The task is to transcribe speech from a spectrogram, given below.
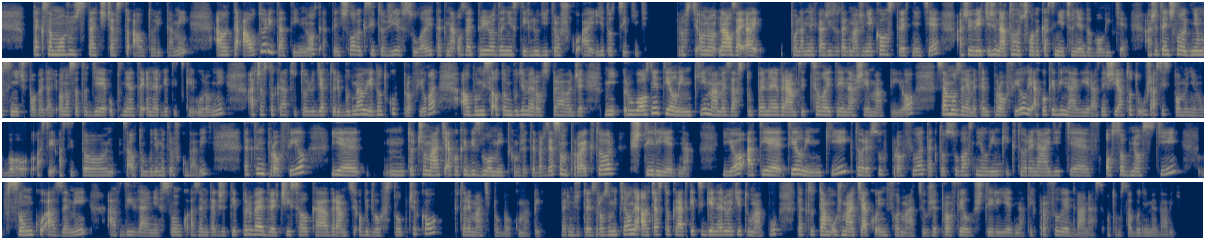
tak sa môžu stať často autoritami. Ale tá autoritatívnosť, ak ten človek si to žije v súlade, tak naozaj prirodzene z tých ľudí trošku aj je to cítiť. Proste ono naozaj aj podľa mňa každý to tak má, že niekoho stretnete a že viete, že na toho človeka si niečo nedovolíte a že ten človek nemusí nič povedať. Ono sa to deje úplne na tej energetickej úrovni a častokrát sú to ľudia, ktorí buď majú jednotku v profile, alebo my sa o tom budeme rozprávať, že my rôzne tie linky máme zastúpené v rámci celej tej našej mapy. Jo? Samozrejme, ten profil je ako keby najvýraznejší. Ja to tu už asi spomeniem, lebo asi, asi to, sa o tom budeme trošku baviť. Tak ten profil je to, čo máte ako keby zlomítkom, že teda ja som projektor 4.1. Jo, a tie tie, linky, ktoré sú v profile, tak to sú vlastne linky, ktoré nájdete v osobnosti, v slnku a zemi a v dizajne v slnku a zemi. Takže tie prvé dve číselka v rámci obidvoch stĺpčekov, ktoré máte po boku mapy. Verím, že to je zrozumiteľné, ale častokrát, keď si generujete tú mapu, tak to tam už máte ako informáciu, že profil 4.1, tých profilov je 12, o tom sa budeme baviť.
